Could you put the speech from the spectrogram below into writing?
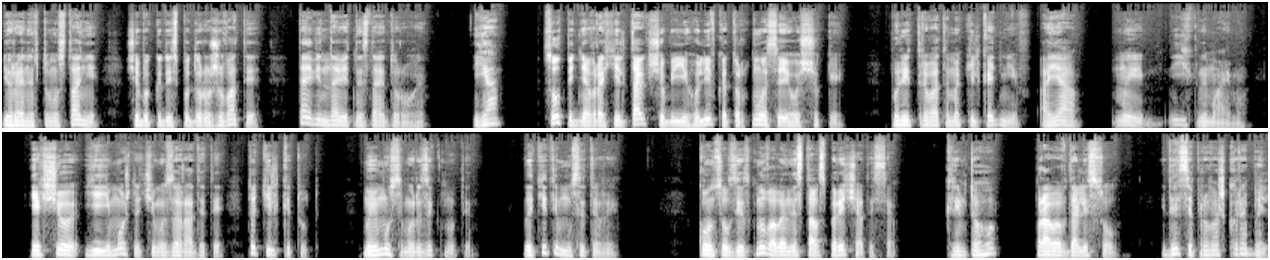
Юре не в тому стані, щоб кудись подорожувати, та він навіть не знає дороги. Я Сол підняв рахіль так, щоб її голівка торкнулася його щоки. політ триватиме кілька днів, а я. ми їх не маємо. Якщо її можна чимось зарадити, то тільки тут. Ми мусимо ризикнути. Летіти мусите ви. Консул зіткнув, але не став сперечатися. Крім того, Правив далі сол. йдеться про ваш корабель.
